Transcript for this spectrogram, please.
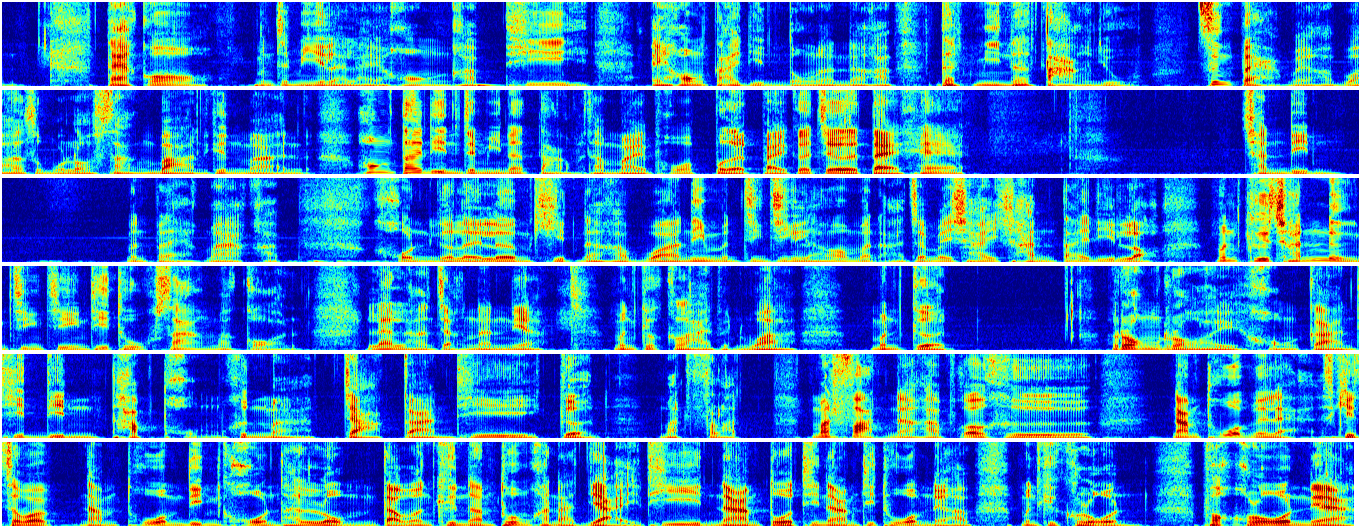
แต่ก็มันจะมีหลาย ๆ ห้องครับที่ไอห้องใต้ดินตรงนั้นนะครับดันมีหน้าต่างอยู่ ซึ่งแปลกไหมครับว่าถ้าสมมติเราสร้างบ้านขึ้นมา ห้องใต้ดินจะมีหน้าต่างไปทำไม เพราะว่าเปิดไปก็เจอแต่แค่ชั้นดิน มันแปลกมากครับ คนก็เลยเริ่มคิดนะครับ ว่านี่มันจริง ๆ แล้วมันอาจจะไม่ใช่ชั้นใต้ดินหรอก มันคือชั้นหนึ่งจริง ๆ ที่ถูกสร้างมาก่อน และหลังจากนั้นเนี่ยมันก็กลายเป็นว่ามันเกิดร่องรอยของการที่ดินทับถมขึ้นมา จากการที่เกิดมัดฟลัด มัดฟลัดนะครับก็คือน้ำท่วมนี่แหละ คิดซะว่าน้ำท่วมดินโคลนถล่มแต่มันคือน้ำท่วมขนาดใหญ่ที่น้ำตัวที่น้ำที่ท่วมเนี่ยครับมันคือโคลนพราะโคลนเนี่ย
